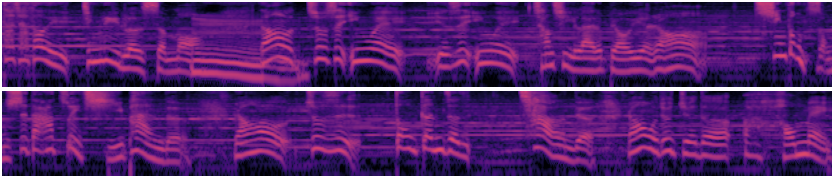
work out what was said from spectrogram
大家到底经历了什么？嗯，然后就是因为，也是因为长期以来的表演，然后心动总是大家最期盼的，然后就是都跟着唱的，然后我就觉得啊，好美。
